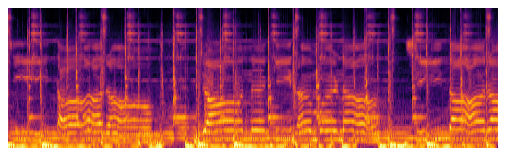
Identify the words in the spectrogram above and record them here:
सीताराम जानकी रमणा सीताराम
